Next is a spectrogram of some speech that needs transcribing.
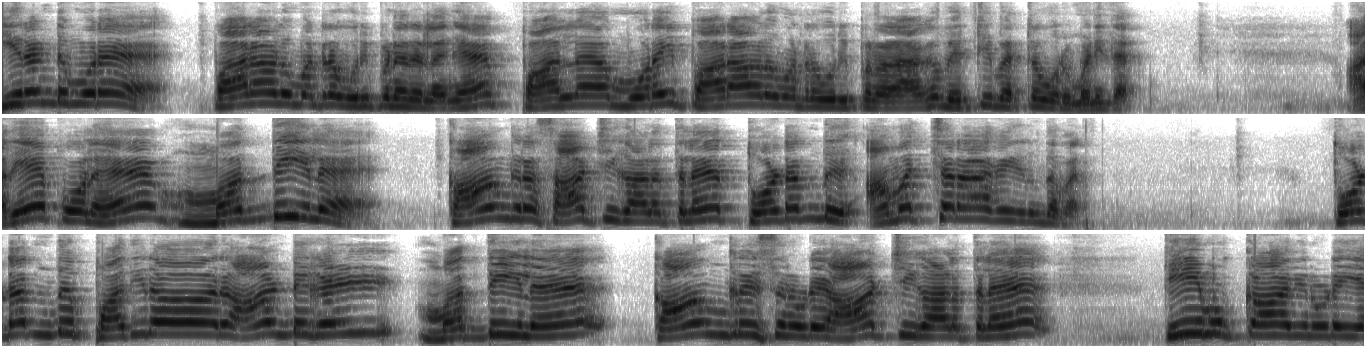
இரண்டு முறை பாராளுமன்ற உறுப்பினர் இல்லைங்க. பல முறை பாராளுமன்ற உறுப்பினராக வெற்றி பெற்ற ஒரு மனிதர். அதே போல் மத்தியில் காங்கிரஸ் ஆட்சி காலத்தில் தொடர்ந்து அமைச்சராக இருந்தவர். தொடர்ந்து பதினாறு ஆண்டுகள் மத்தியில் காங்கிரசினுடைய ஆட்சி காலத்தில் திமுகவினுடைய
